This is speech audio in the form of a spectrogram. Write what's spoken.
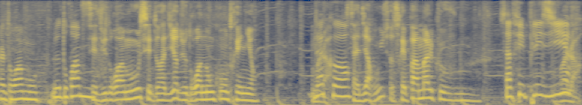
Le droit mou. Le droit mou. C'est du droit mou, c'est-à-dire du droit non contraignant. Voilà. D'accord. C'est-à-dire, oui, ce serait pas mal que vous. Ça fait plaisir, Voilà.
